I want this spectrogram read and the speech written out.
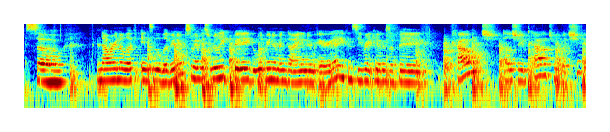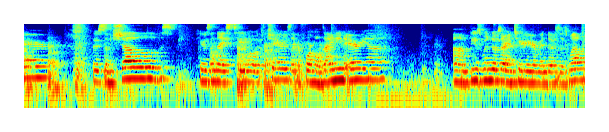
so now we're gonna look into the living room. So we have this really big living room and dining room area. Can see right here there's a big couch, L-shaped couch. We have a chair. There's some shelves. Here's a nice table with chairs, like a formal dining area. Um, these windows are interior windows as well.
